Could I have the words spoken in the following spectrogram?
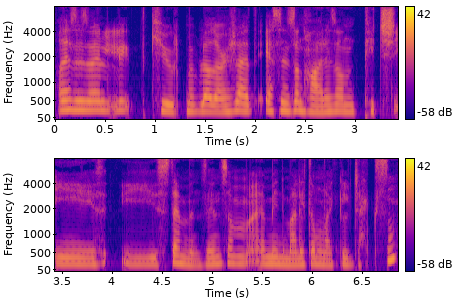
Og det jeg syns er litt kult med Blood Orange, er at jeg syns han har en sånn pitch i, i stemmen sin som minner meg litt om Michael Jackson.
